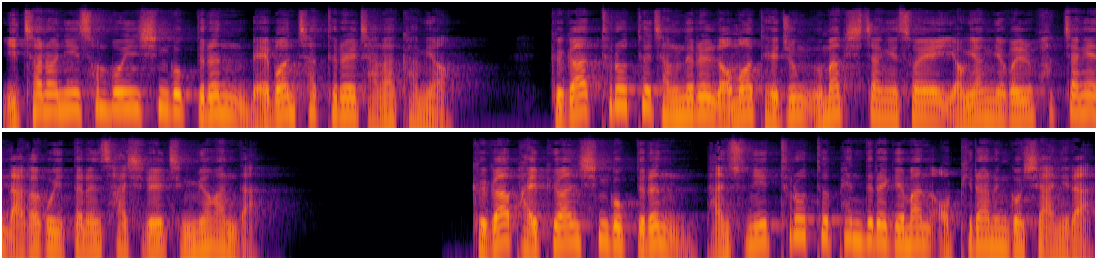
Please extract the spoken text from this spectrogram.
이찬원이 선보인 신곡들은 매번 차트를 장악하며 그가 트로트 장르를 넘어 대중 음악 시장에서의 영향력을 확장해 나가고 있다는 사실을 증명한다. 그가 발표한 신곡들은 단순히 트로트 팬들에게만 어필하는 것이 아니라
